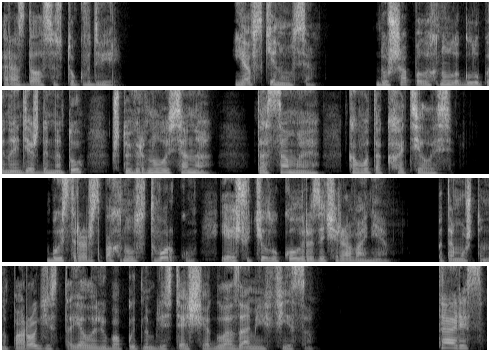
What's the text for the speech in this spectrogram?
раздался стук в дверь. Я вскинулся. Душа полыхнула глупой надеждой на то, что вернулась она, та самая, кого так хотелось. Быстро распахнул створку и ощутил укол разочарования, потому что на пороге стояла любопытно блестящая глазами Фиса. «Тарис,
